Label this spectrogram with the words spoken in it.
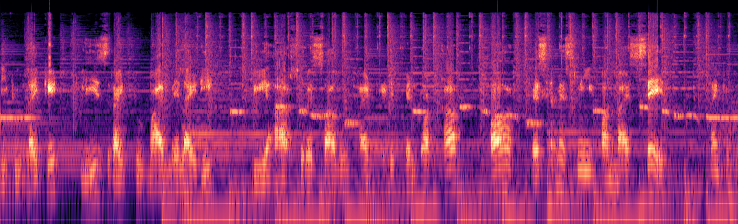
If you like it, please write to my mail ID drsuresavu at or SMS me on my sale. Thank you.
